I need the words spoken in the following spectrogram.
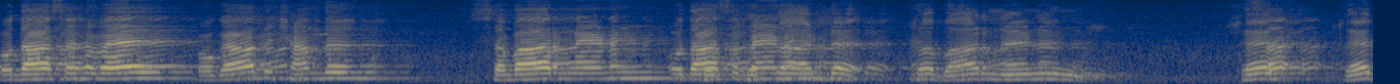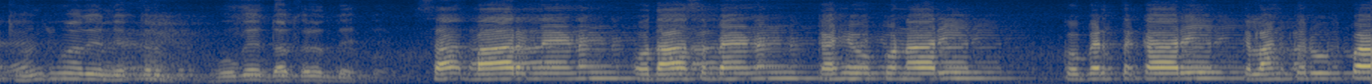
ਉਦਾਸ ਹਵੈ ਉਗਾਦ ਛੰਦ। ਸਬਾਰ ਨੈਣੰ ਉਦਾਸ ਬੈਣੰ ਸਬਾਰ ਨੈਣੰ। ਸਹਿਤ ਸਹਿਤ ਹੰਝੂਆਂ ਦੇ ਨੇਤਰ ਹੋ ਗਏ ਦਸ਼ਰਥ ਦੇ। ਸਬਾਰ ਨੈਣੰ ਉਦਾਸ ਬੈਣੰ ਕਹਿਓ ਕੁਨਾਰੀ ਕੁਬਿਰਤਕਾਰੀ ਕਲੰਕ ਰੂਪਾ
